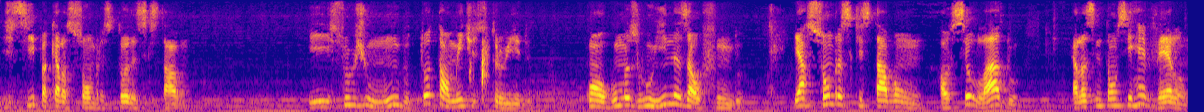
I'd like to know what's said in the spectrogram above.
dissipa aquelas sombras todas que estavam. E surge um mundo totalmente destruído, com algumas ruínas ao fundo. E as sombras que estavam ao seu lado, elas então se revelam.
